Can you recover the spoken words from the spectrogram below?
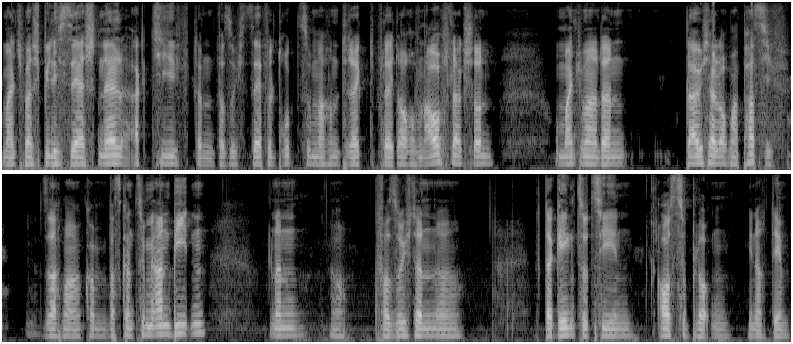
manchmal spiele ich sehr schnell aktiv, dann versuche ich sehr viel Druck zu machen, direkt vielleicht auch auf den Aufschlag schon. Und manchmal dann bleibe ich halt auch mal passiv. Sag mal, komm, was kannst du mir anbieten? Und dann ja, versuche ich dann äh, dagegen zu ziehen, auszublocken, je nachdem,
